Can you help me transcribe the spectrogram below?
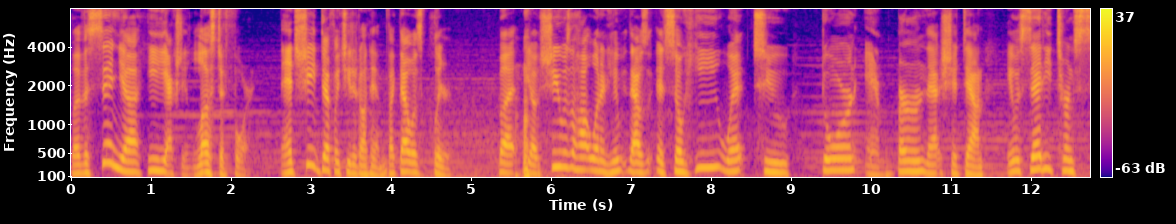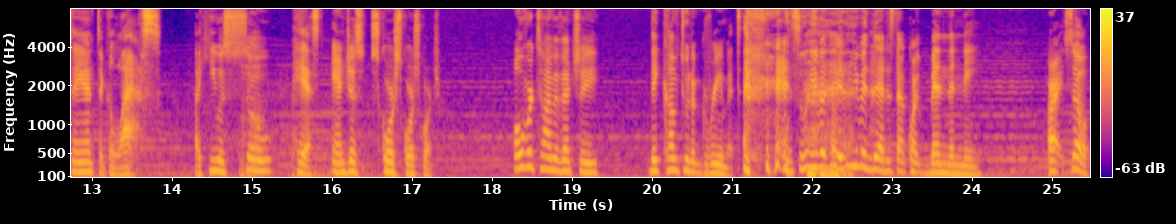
But Visenya, he actually lusted for. And she definitely cheated on him. Like that was clear. But you know, she was the hot one and he that was and so he went to Dorne and burned that shit down. It was said he turned sand to glass. Like he was so uh-huh. pissed and just scorch, scorch, scorch. over time, eventually, they come to an agreement. and so even even then, it's not quite bend the knee. All right, so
